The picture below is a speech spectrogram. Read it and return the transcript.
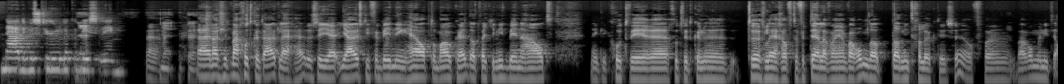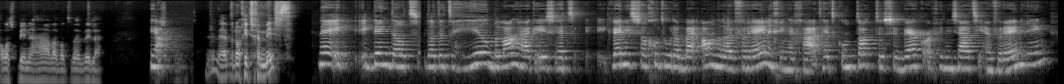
na de bestuurlijke nee. wisseling. Ja. Nee, okay. uh, en als je het maar goed kunt uitleggen, hè? dus die, juist die verbinding helpt om ook hè, dat wat je niet binnenhaalt, denk ik, goed weer, goed weer te kunnen terugleggen of te vertellen van ja, waarom dat, dat niet gelukt is. Hè? Of waarom we niet alles binnenhalen wat we willen. Ja. Dus, hebben we nog iets gemist? Nee, ik, ik denk dat, dat het heel belangrijk is. Het, ik weet niet zo goed hoe dat bij andere verenigingen gaat. Het contact tussen werkorganisatie en vereniging.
